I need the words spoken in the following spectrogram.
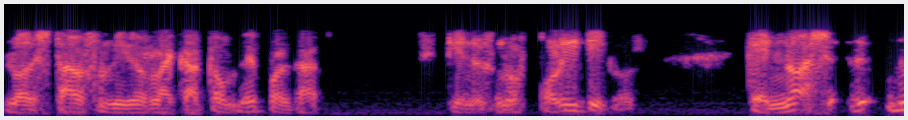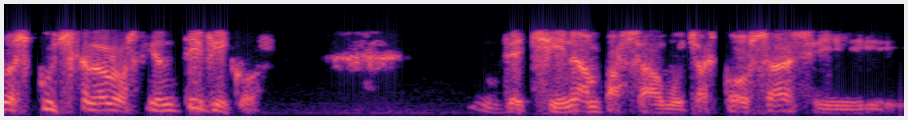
lo de Estados Unidos, la hecatombe, si tienes unos políticos que no, no escuchan a los científicos, de China han pasado muchas cosas y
